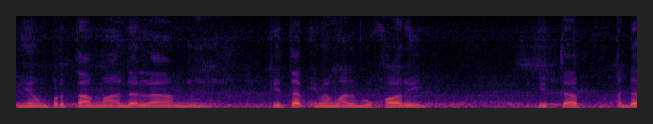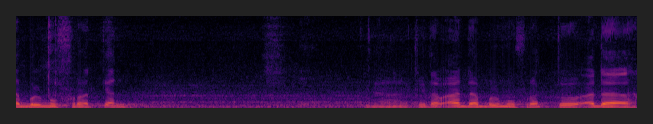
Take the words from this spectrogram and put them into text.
Yang pertama dalam kitab Imam Al-Bukhari kitab Adabul Mufrad kan. Ya, kitab Adabul Mufrad tu ada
